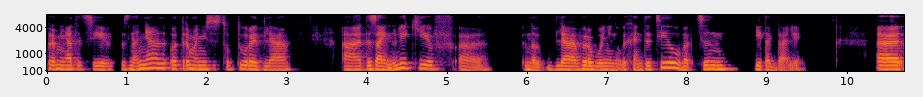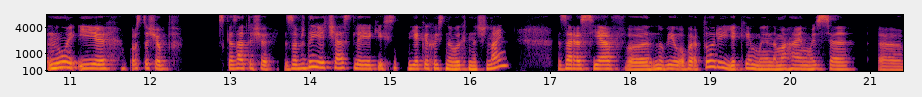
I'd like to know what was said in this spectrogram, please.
приміняти ці знання, отримані зі структури для е, дизайну ліків, е, ну, для вироблення нових ентитіл, вакцин і так далі. Е, ну і просто щоб сказати, що завжди є час для якихось, якихось нових начинань. Зараз я в е, новій лабораторії, які ми намагаємося е,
